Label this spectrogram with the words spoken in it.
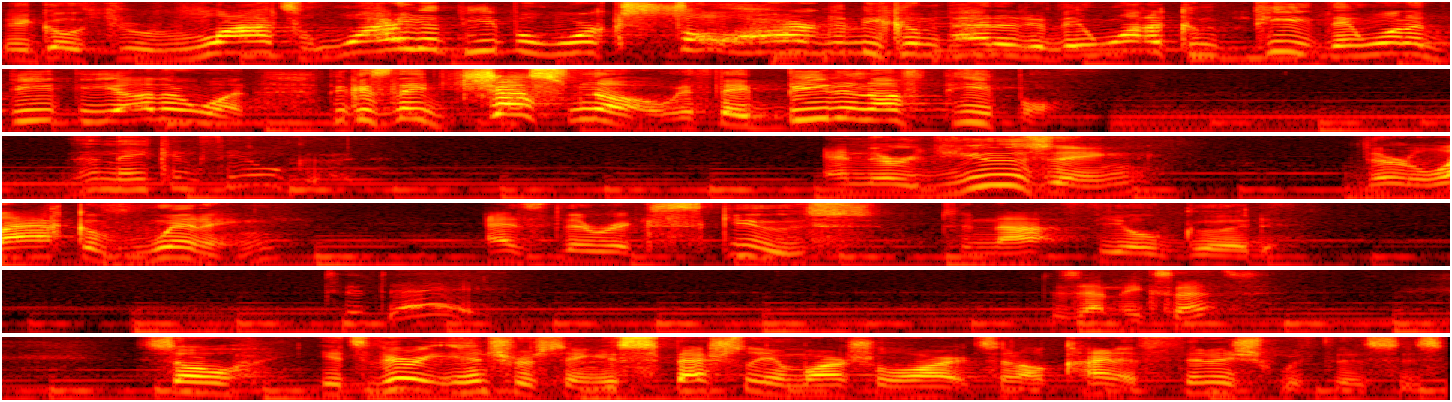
they go through lots. Why do people work so hard to be competitive? They want to compete, they want to beat the other one because they just know if they beat enough people, then they can feel good. And they're using their lack of winning as their excuse to not feel good today. Does that make sense? So it's very interesting, especially in martial arts, and I'll kind of finish with this. Is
